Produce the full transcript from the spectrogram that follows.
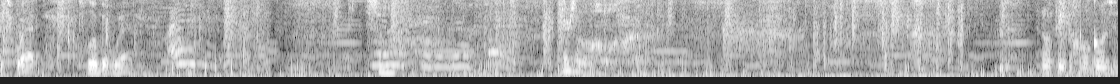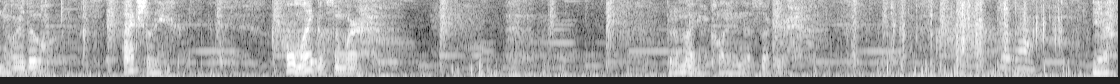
It's wet. It's a little bit wet. Why would you? So there's a little hole. there's a little hole. I don't think the hole goes anywhere though. Actually, hole might go somewhere. But I'm not gonna climb in that sucker. Yeah.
